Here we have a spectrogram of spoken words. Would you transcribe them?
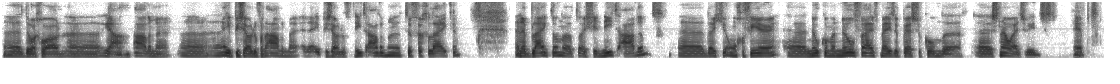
Eh, door gewoon ja, ademen, een episode van ademen en een episode van niet ademen te vergelijken. En het blijkt dan dat als je niet ademt, dat je ongeveer eh, 0,05 meter per seconde snelheidswinst hebt.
